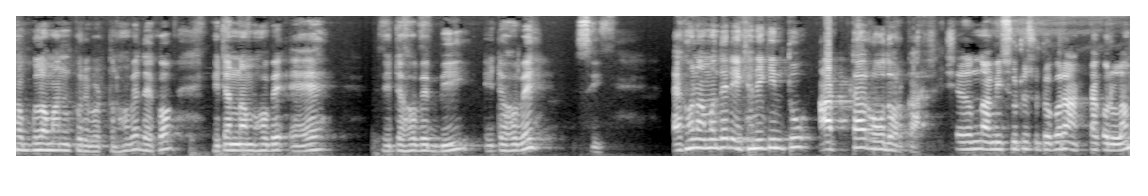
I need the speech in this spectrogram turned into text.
সবগুলো মান পরিবর্তন হবে, দেখো। এটার নাম হবে এ, এটা হবে বি, এটা হবে সি। এখন আমাদের এখানে কিন্তু আটটা রো দরকার। সেজন্য আমি ছোট ছোট করে আটটা করলাম।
